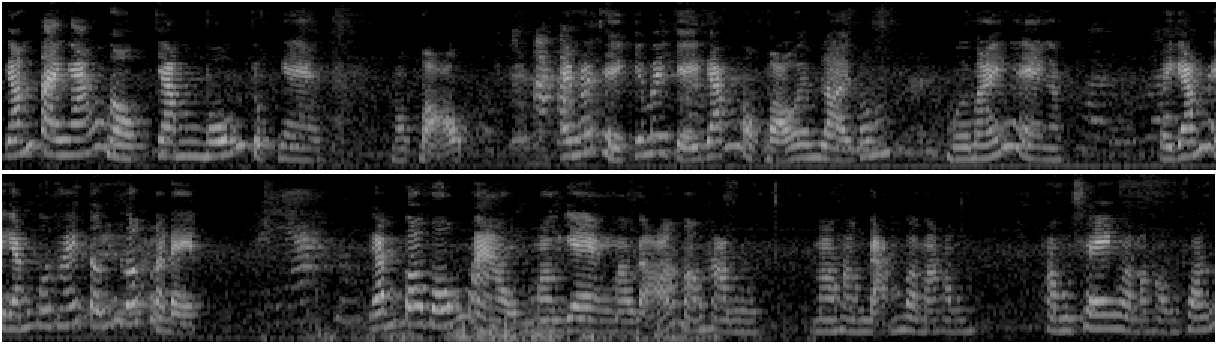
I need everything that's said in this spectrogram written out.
Gấm tay ngắn 140 ngàn Một bộ. Em nói thiệt với mấy chị gấm một bộ em lời có mười mấy ngàn à. Vì gấm này gấm của Thái Tấn rất là đẹp. Gấm có bốn màu Màu vàng, màu đỏ, màu hồng Màu hồng đậm và màu hồng Hồng sen và màu hồng phấn.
